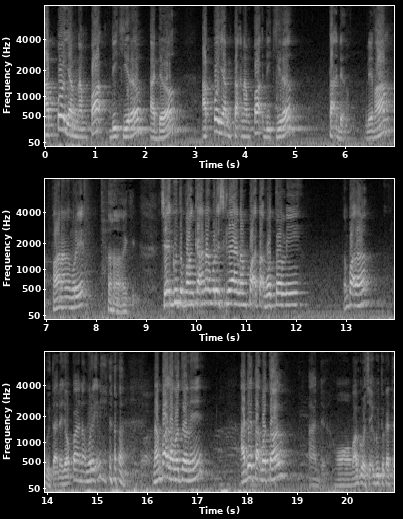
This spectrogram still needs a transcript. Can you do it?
apa yang nampak dikira ada apa yang tak nampak dikira tak ada boleh faham? faham anak murid? okay. cikgu tu angkat anak murid sekalian nampak tak botol ni nampak tak? Ui, tak ada jawapan anak murid ni. Nampak tak botol ni? Ada tak botol? Ada. Oh, bagus cikgu tu kata.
